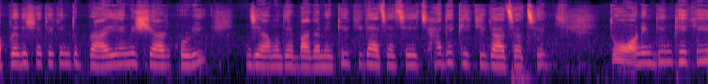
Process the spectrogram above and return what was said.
আপনাদের সাথে কিন্তু প্রায়ই আমি শেয়ার করি যে আমাদের বাগানে কী কী গাছ আছে, ছাদে কী কী গাছ আছে। তো অনেক দিন থেকেই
